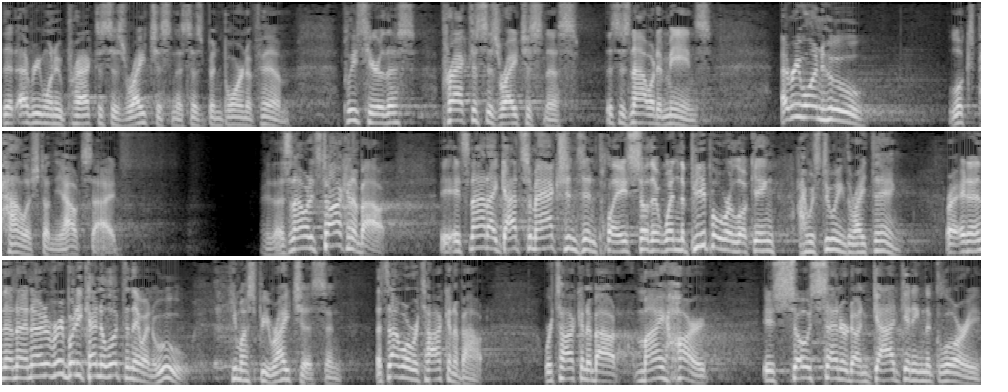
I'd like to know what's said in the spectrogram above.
that everyone who practices righteousness has been born of him. Please hear this. Practices righteousness. This is not what it means. Everyone who looks polished on the outside. That's not what it's talking about. It's not I got some actions in place so that when the people were looking, I was doing the right thing. Right? And then everybody kind of looked and they went, ooh, he must be righteous. And that's not what we're talking about. We're talking about my heart is so centered on God getting the glory.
